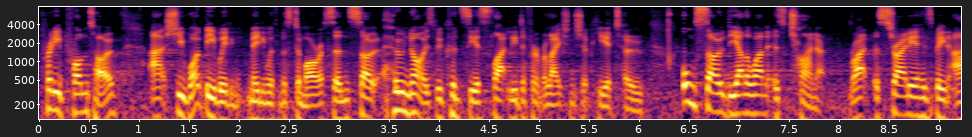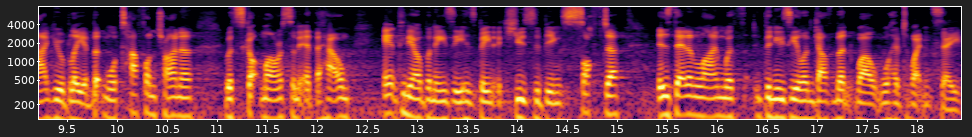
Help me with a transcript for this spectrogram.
pretty pronto. Uh, she won't be meeting, with Mr Morrison, so who knows? We could see a slightly different relationship here too. Also, the other one is. China, right? Australia has been arguably a bit more tough on China with Scott Morrison at the helm. Anthony Albanese has been accused of being softer. Is that in line with the New Zealand government? Well, we'll have to wait and see.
